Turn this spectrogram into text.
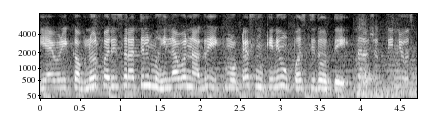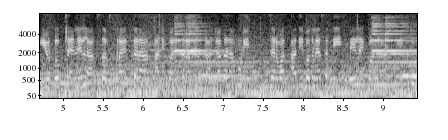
यावेळी कबनूर परिसरातील महिला व नागरिक मोठ्या संख्येने उपस्थित होते. शक्ती न्यूज युट्यूब चॅनेलला सबस्क्राईब करा आणि परिसरातील ताज्या घडामोडी सर्वात आधी बघण्यासाठी बेल आयकॉनला क्लिक करा.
